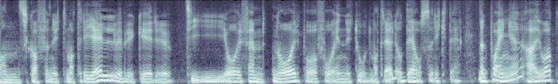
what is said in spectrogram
anskaffe nytt materiell. Vi bruker 10 år, 15 år på å få inn nytt hodemateriell, og det er også riktig. Men poenget er jo at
